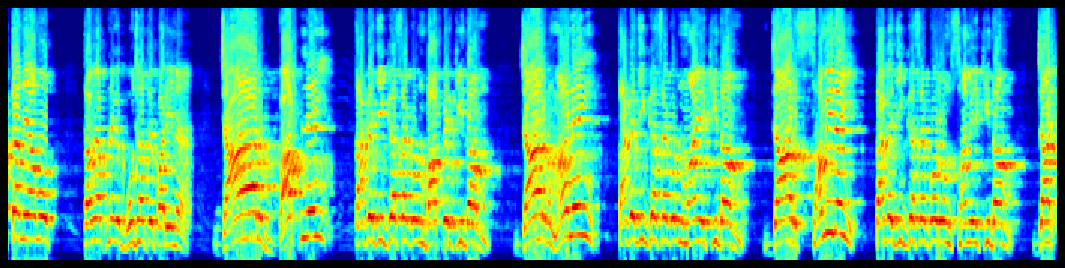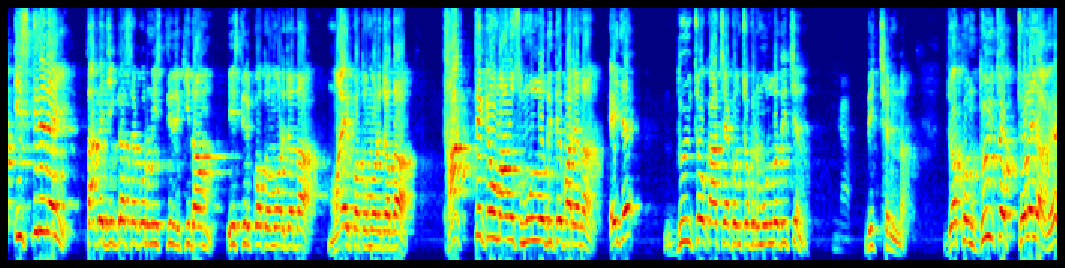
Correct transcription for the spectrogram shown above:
একটা নেয়ামত, তা আমি আপনাকে বোঝাতে পারি না। যার বাপ নেই, তাকে জিজ্ঞাসা করুন, বাপের কি দাম? যার মা নেই, তাকে জিজ্ঞাসা করুন, মায়ের কি দাম? যার স্বামী নেই, তাকে জিজ্ঞাসা করুন, স্বামীর কি দাম? যার স্ত্রী নেই, তাকে জিজ্ঞাসা করুন, স্ত্রীর কি দাম? স্ত্রীর কত মর্যাদা? মায়ের কত মর্যাদা? থাকতে কেউ মানুষ মূল্য দিতে পারে না। এই যে দুই চোখ আছে এখন চোখের মূল্য দিচ্ছেন? দিচ্ছেন না। যখন দুই চোখ চলে যাবে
